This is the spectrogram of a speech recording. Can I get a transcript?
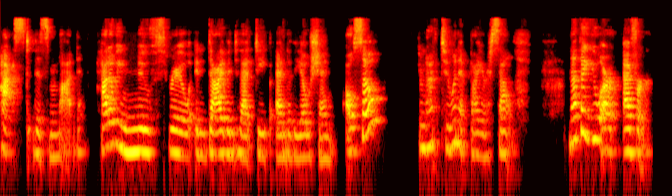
past this mud? How do we move through and dive into that deep end of the ocean? Also, you're not doing it by yourself. Not that you are ever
